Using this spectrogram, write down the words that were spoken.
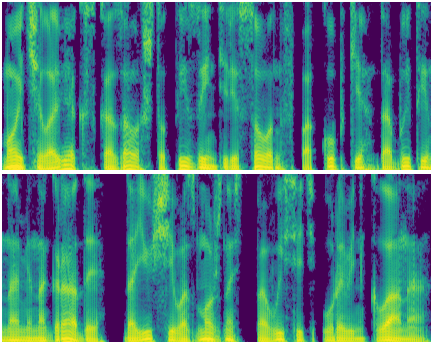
«Мой человек сказал, что ты заинтересован в покупке добытой нами награды, дающей возможность повысить уровень клана».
